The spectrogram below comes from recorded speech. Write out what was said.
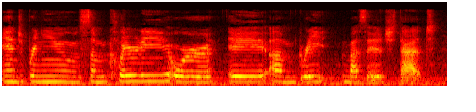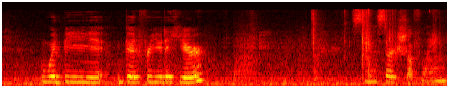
and bring you some clarity or a um, great message that would be good for you to hear. I'm gonna start shuffling.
